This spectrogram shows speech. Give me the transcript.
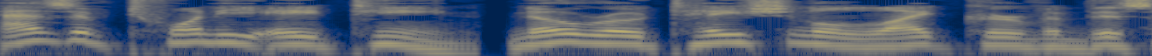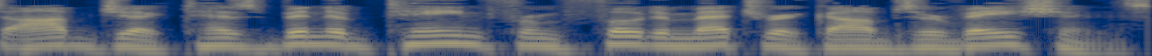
As of 2018, no rotational light curve of this object has been obtained from photometric observations.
